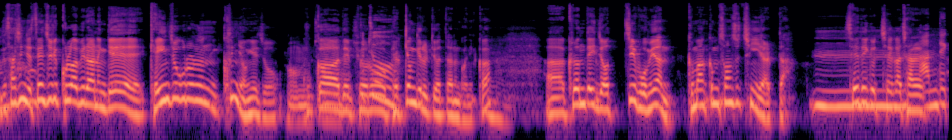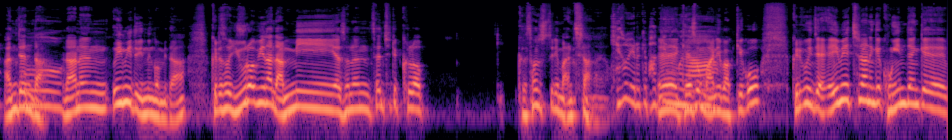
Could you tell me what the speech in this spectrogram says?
근데. 사실 이제 센츄리 클럽이라는 게 개인적으로는 큰 영예죠. 엄청. 국가 대표로 그쵸. 100경기를 뛰었다는 거니까. 음. 아, 그런데 이제 어찌 보면 그만큼 선수층이 얇다. 음. 세대 교체가 잘. 안 된다라는 의미도 있는 겁니다. 그래서 유럽이나 남미에서는 센츄리 클럽 그 선수들이 많지 않아요. 계속 이렇게 예, 바뀌는구나. 계속 많이 바뀌고 그리고 이제 A 매치라는 게 공인된 게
